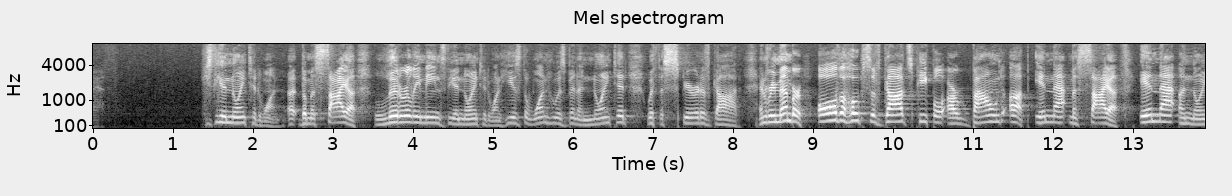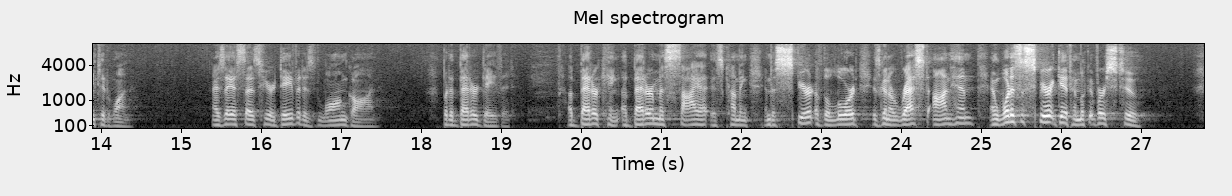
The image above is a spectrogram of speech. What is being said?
He's the anointed one. Uh, the Messiah literally means the anointed one. He is the one who has been anointed with the Spirit of God. And remember, all the hopes of God's people are bound up in that Messiah, in that anointed one. Isaiah says here David is long gone, but a better David, a better king, a better Messiah is coming, and the Spirit of the Lord is going to rest on him. And what does the Spirit give him? Look at verse 2.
